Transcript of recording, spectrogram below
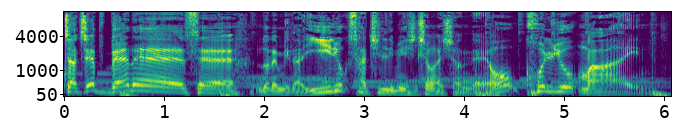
자, 제프 베넷의 노래입니다. 2647님이 신청하셨네요. Call You Mine.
